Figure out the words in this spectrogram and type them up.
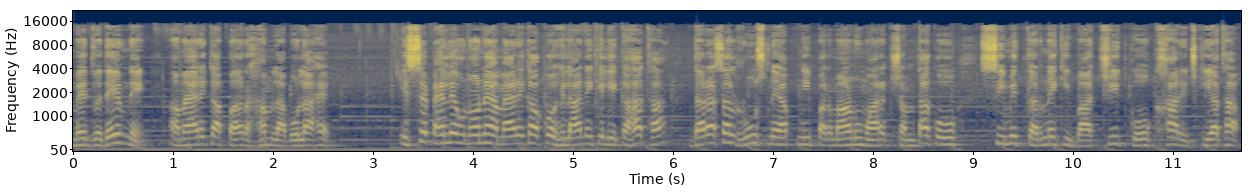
मेदवेदेव ने अमेरिका पर हमला बोला है। इससे पहले उन्होंने अमेरिका को हिलाने के लिए कहा था। दरअसल रूस ने अपनी परमाणु मारक क्षमता को सीमित करने की बातचीत को खारिज किया था।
